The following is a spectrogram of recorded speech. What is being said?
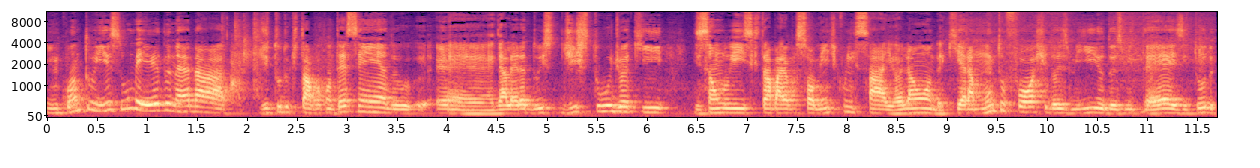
enquanto isso, o medo, né, da, de tudo que estava acontecendo, é, galera do, de estúdio aqui de São Luís que trabalhava somente com ensaio, olha a onda, que era muito forte em 2000, 2010 e tudo,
